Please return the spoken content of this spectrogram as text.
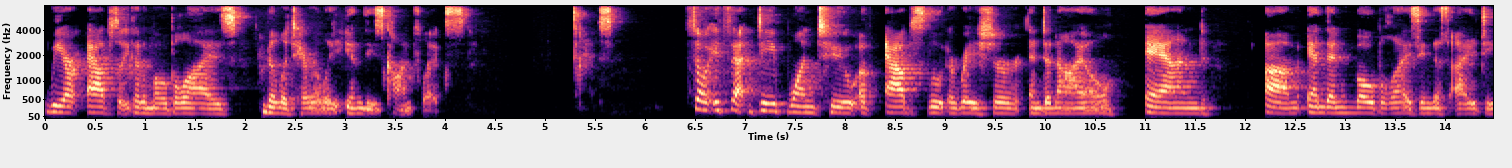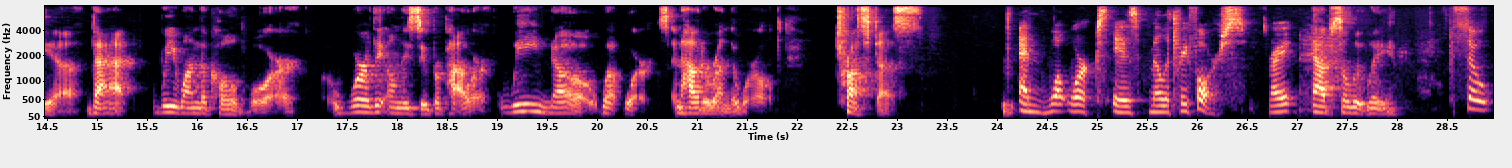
We are absolutely going to mobilize militarily in these conflicts. So it's that deep one two of absolute erasure and denial, and um, and then mobilizing this idea that we won the Cold War we're the only superpower. We know what works and how to run the world. Trust us. And what works is military force, right? Absolutely. So,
